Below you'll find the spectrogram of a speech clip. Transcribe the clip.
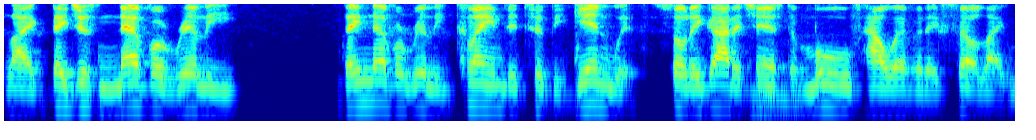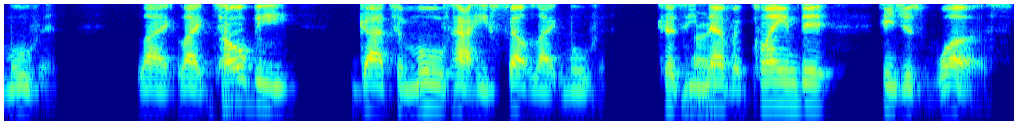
Like they just never really, they never really claimed it to begin with. So they got a chance to mm. move however they felt like moving. Like, like Toby got to move how he felt like moving because he Right. never claimed it. He just was.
